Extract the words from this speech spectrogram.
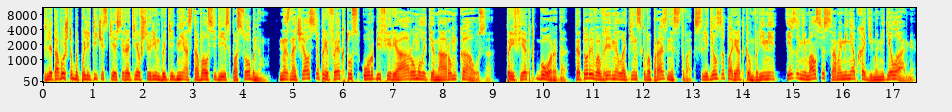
Для того, чтобы политически осиротевший Рим в эти дни оставался дееспособным, назначался префектус урби фериарум латинарум кауза, префект города, который во время латинского празднества следил за порядком в Риме и занимался самыми необходимыми делами,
